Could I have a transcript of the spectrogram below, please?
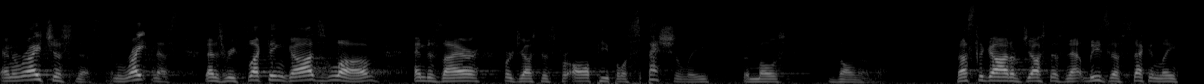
and righteousness and rightness, that is, reflecting God's love and desire for justice for all people, especially the most vulnerable. That's the God of justice, and that leads us, secondly,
